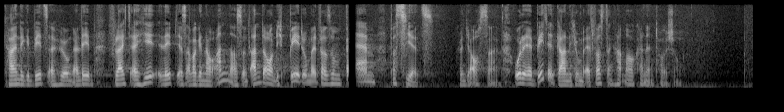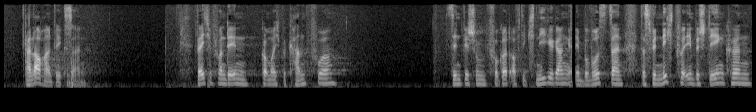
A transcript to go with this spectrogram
keine Gebetserhörung erleben. Vielleicht erlebt ihr es aber genau anders und andauernd. Ich bete um etwas und bam, passiert's. Könnte ja auch sein. Oder ihr betet gar nicht um etwas, dann hat man auch keine Enttäuschung. Kann auch ein Weg sein. Welche von denen kommen euch bekannt vor? Sind wir schon vor Gott auf die Knie gegangen, in dem Bewusstsein, dass wir nicht vor ihm bestehen können?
